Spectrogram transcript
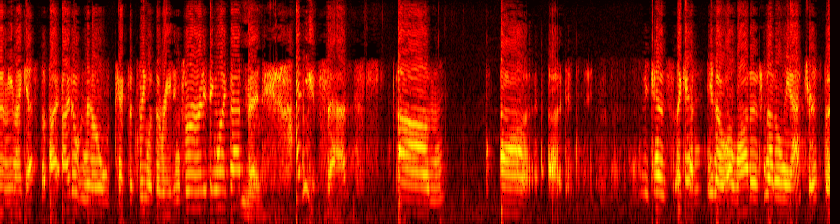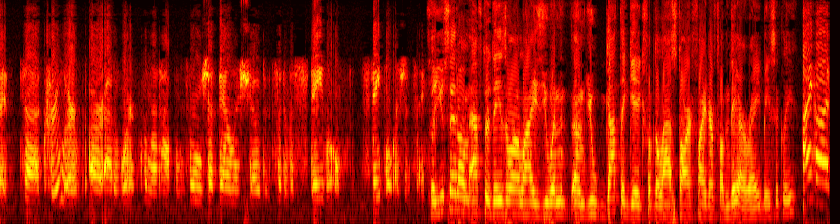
I mean, I guess the, I I don't know technically what the ratings were or anything like that, Yeah. but I think it's sad. Um, uh, uh, because again, you know, a lot of not only actors but uh, crew are are out of work when that happens. When you shut down the show to sort of a stable staple, I should say. So you said um after Days of Our Lives, you went um you got the gig from the Last Starfighter from there, right? Basically. I got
